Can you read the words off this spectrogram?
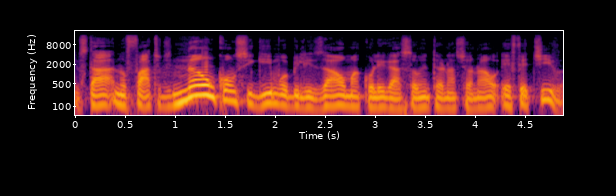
está no fato de não conseguir mobilizar uma coligação internacional efetiva.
